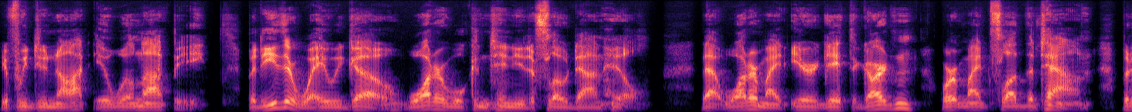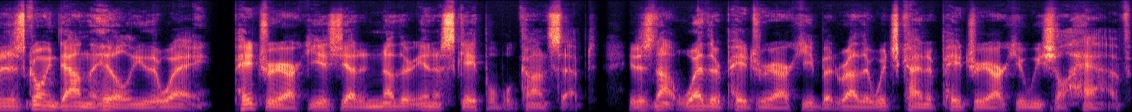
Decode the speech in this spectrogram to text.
If we do not, it will not be. But either way we go, water will continue to flow downhill. That water might irrigate the garden or it might flood the town, but it is going down the hill either way. Patriarchy is yet another inescapable concept. It is not whether patriarchy, but rather which kind of patriarchy we shall have.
